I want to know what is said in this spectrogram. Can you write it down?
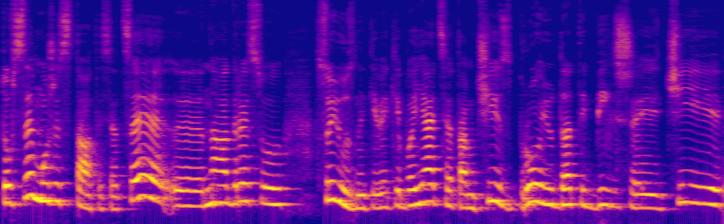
то все може статися. Це е, на адресу союзників, які бояться там чи зброю дати більше, чи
